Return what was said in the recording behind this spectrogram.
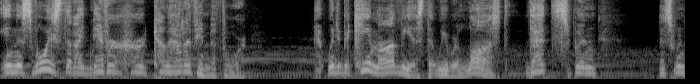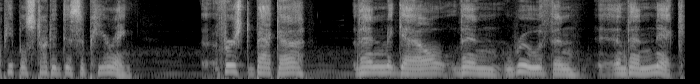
in this voice that I'd never heard come out of him before. When it became obvious that we were lost, that's when, that's when people started disappearing. First Becca, then Miguel, then Ruth, and, and then Nick,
